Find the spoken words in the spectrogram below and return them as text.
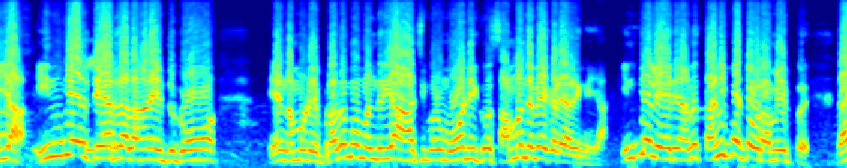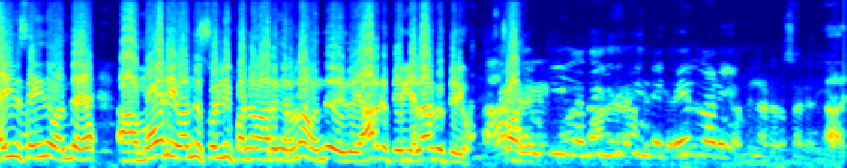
ஐயா. இந்திய தேர்தல் ஆணையத்துக்கும் ஏன் நம்மளுடைய பிரதம மந்திரியா ஆட்சி பண்ணும் மோடிக்கும் சம்பந்தமே கிடையாதுங்க ஐயா. இந்திய ஏரியான தனிப்பட்ட ஒரு அமைப்பு. தயவு செய்து வந்து ஆஹ், மோடி வந்து சொல்லி பண்ணுவாருங்கிறதுலாம் வந்து இது யாருக்கும் தெரியும் எல்லாருக்கும் தெரியும். So, கீழ தான் இருக்கு இந்த தேர்தல் ஆணையம். ஆஹ்,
